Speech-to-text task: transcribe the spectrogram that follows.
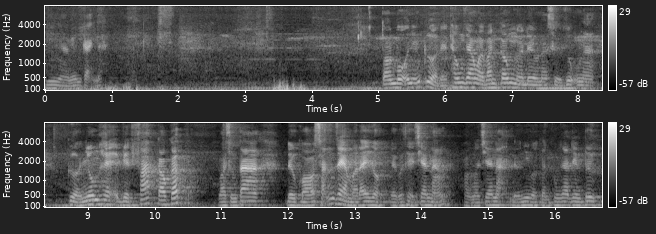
như nhà bên cạnh này. Toàn bộ những cửa để thông ra ngoài ban công là đều là sử dụng là cửa nhôm hệ Việt Pháp cao cấp. Và chúng ta đều có sẵn rèm ở đây rồi để có thể che nắng hoặc là che lại nếu như mà cần không gian riêng tư.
